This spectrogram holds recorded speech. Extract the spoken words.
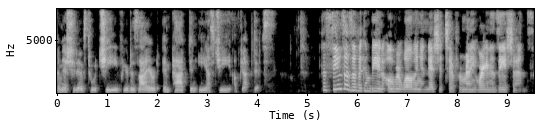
initiatives to achieve your desired impact and ESG objectives. This seems as if it can be an overwhelming initiative for many organizations.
